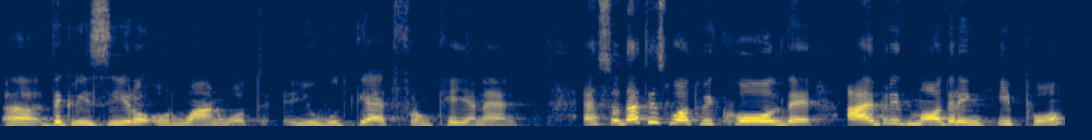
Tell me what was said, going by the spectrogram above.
uh, degree zero or one, what you would get from KNN. And so that is what we call the hybrid modeling HIPPO,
